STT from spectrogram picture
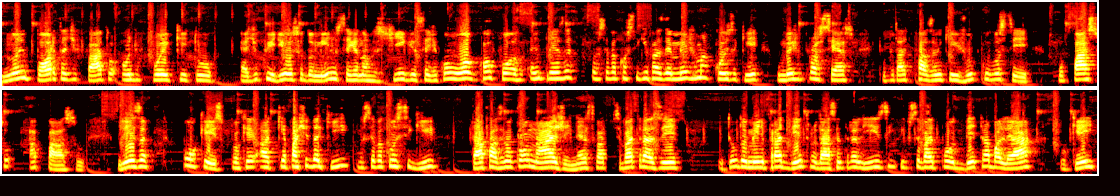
Não importa de fato onde foi que tu adquiriu o seu domínio, seja na Hosting, seja qual, qual for a empresa, você vai conseguir fazer a mesma coisa aqui, o mesmo processo que eu vou estar fazendo aqui junto com você, o passo a passo, beleza? Por que isso? Porque aqui, a partir daqui, você vai conseguir estar tá fazendo a clonagem, né? Você vai, você vai trazer o teu domínio para dentro da Centralize e você vai poder trabalhar, ok?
